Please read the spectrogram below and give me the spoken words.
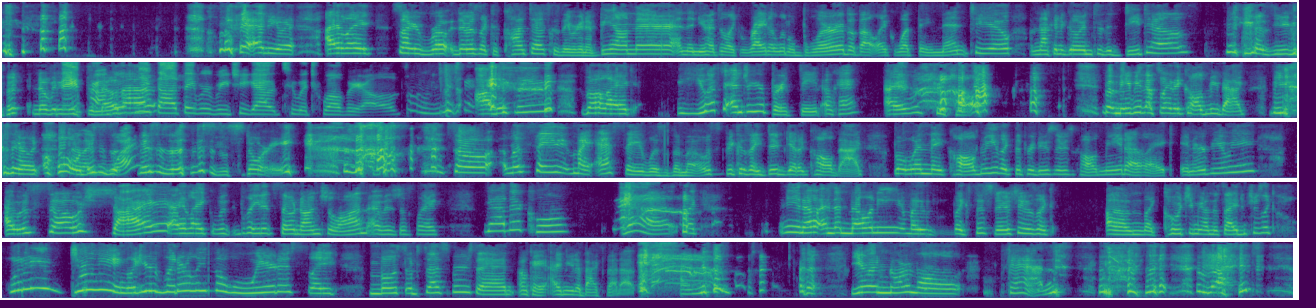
anyway, I like, so I wrote. There was like a contest because they were gonna be on there, and then you had to like write a little blurb about like what they meant to you. I'm not gonna go into the details because you nobody they needs to know that. thought they were reaching out to a 12 year old honestly, but like you have to enter your birth date, okay? I was truthful. but maybe that's why they called me back because they were like, "Oh, this is a, "What?" this is a this is a story." so, so let's say my essay was the most because I did get a call back. But when they called me, like the producers called me to like interview me, I was so shy. I like was, played it so nonchalant. I was just like, "Yeah, they're cool. Yeah, like." you know and then melanie my like sister she was like um like coaching me on the side and she was like what are you doing like you're literally the weirdest like most obsessed person okay i need to back that up you're a normal fan but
